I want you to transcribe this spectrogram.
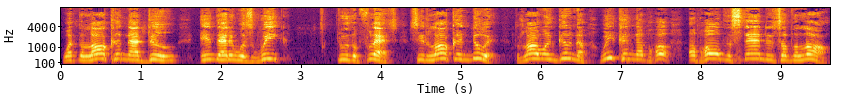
what the law could not do in that it was weak through the flesh. See, the law couldn't do it. The law wasn't good enough. We couldn't uphold, uphold the standards of the law.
